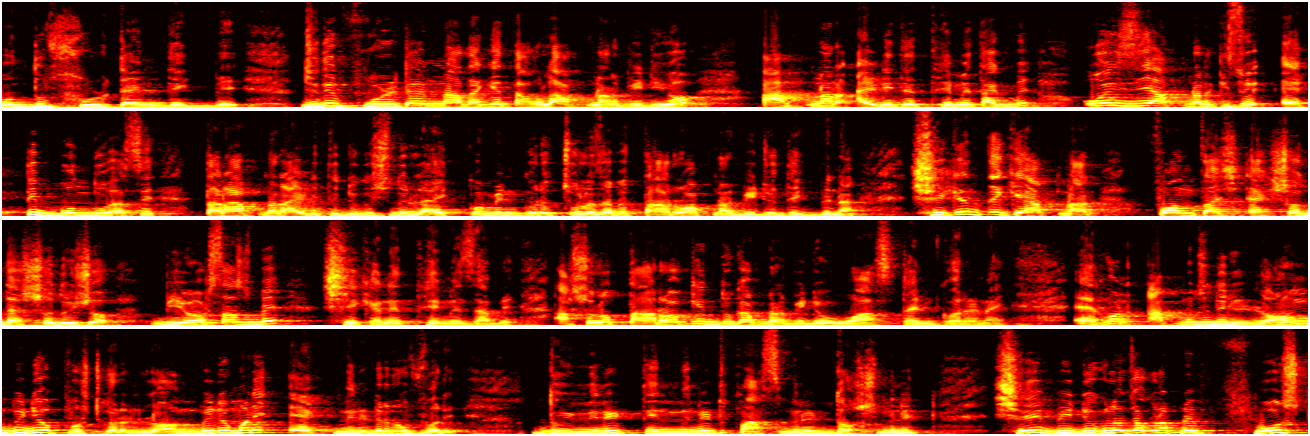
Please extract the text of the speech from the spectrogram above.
বন্ধু ফুল টাইম দেখবে? যদি ফুল টাইম না থাকে তাহলে আপনার ভিডিও আপনার আইডিতে থেমে থাকবে। ওই যে আপনার কিছু অ্যাক্টিভ বন্ধু আছে, তারা আপনার আইডিতে ঢুকে শুধু লাইক কমেন্ট করে চলে যাবে, তারও আপনার ভিডিও দেখবে না। সেখান থেকে আপনার পঞ্চাশ, একশো, দেড়শো, দুইশো ভিউয়ার্স আসবে, সেখানে থেমে যাবে। আসলে তারাও কিন্তু আপনার ভিডিও ওয়াচ টাইম করে নাই। এখন আপনি যদি লং ভিডিও পোস্ট করেন লং ভিডিও মানে এক মিনিটের উপরে, দুই মিনিট, তিন মিনিট, পাঁচ মিনিট, দশ মিনিট, সেই ভিডিওগুলো যখন আপনি পোস্ট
